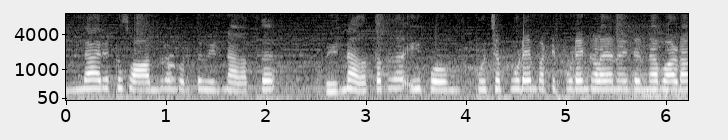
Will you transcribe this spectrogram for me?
എല്ലാവർക്കും സ്വാതന്ത്ര്യം കൊടുത്ത് വീടിനകത്ത് വീടിന്റെ അകത്തൊക്കെ ഈ പൂച്ചപ്പൂടേം പൂച്ചപ്പൂടേയും പട്ടിപ്പൂടേയും കളയാനായിട്ട് എന്നാ പാടാ?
